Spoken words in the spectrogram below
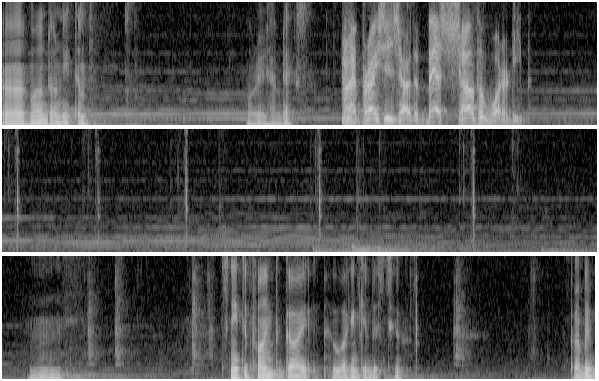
Uh, well, don't need them. Already have decks. My prices are the best south of Waterdeep. Just need to find the guy who I can give this to. Probably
